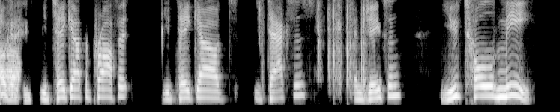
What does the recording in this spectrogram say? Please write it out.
Okay. Um, you take out the profit, you take out your taxes. And Jason, you told me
